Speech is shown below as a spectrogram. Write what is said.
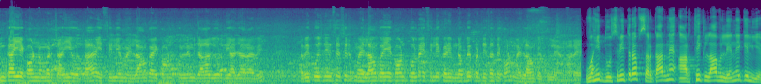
उनका ही अकाउंट नंबर चाहिए होता है, इसीलिए महिलाओं का अकाउंट खोलने में ज़्यादा ज़ोर दिया जा रहा है अभी। अभी कुछ दिन से सिर्फ़ महिलाओं का ही अकाउंट खोल रहे हैं, इसलिए करीब नब्बे प्रतिशत अकाउंट महिलाओं के खुले हमारे। वहीं दूसरी तरफ़ सरकार ने आर्थिक लाभ लेने के लिए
